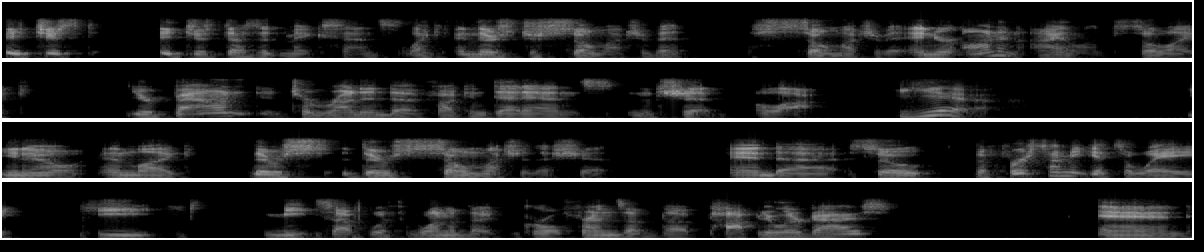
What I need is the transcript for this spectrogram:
it just, it just doesn't make sense. Like, and there's just so much of it so much of it. And you're on an island, so like you're bound to run into fucking dead ends and shit a lot. Yeah. You know, and like there was there was so much of this shit. And uh so the first time he gets away, he meets up with one of the girlfriends of the popular guys. And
